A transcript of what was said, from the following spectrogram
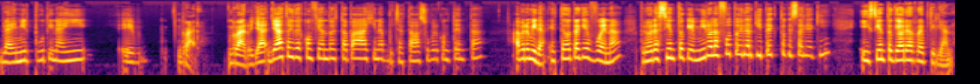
Vladimir Putin ahí eh, raro, raro. Ya, ya estoy desconfiando de esta página, pucha, estaba súper contenta. Ah, pero mira, esta otra que es buena, pero ahora siento que miro la foto del arquitecto que sale aquí y siento que ahora es reptiliano.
